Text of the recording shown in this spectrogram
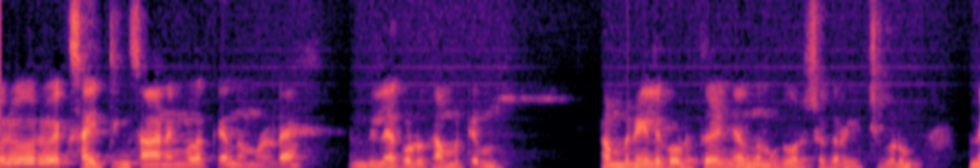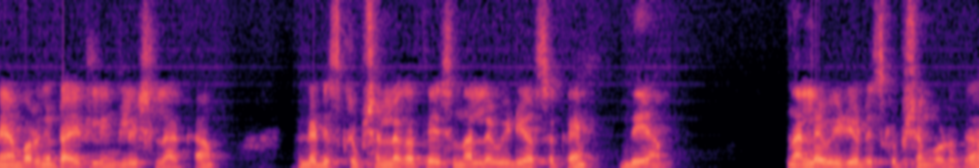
ഒരു ഒരു എക്സൈറ്റിംഗ് സാധനങ്ങളൊക്കെ നമ്മളുടെ എന്തിലാണ് കൊടുക്കാൻ പറ്റും. കമ്പനിയിൽ കൊടുത്തു കഴിഞ്ഞാൽ നമുക്ക് കുറച്ചൊക്കെ റീച്ച് കൂടും. പിന്നെ ഞാൻ പറഞ്ഞു ടൈറ്റിൽ ഇംഗ്ലീഷിലാക്കാം. പിന്നെ ഡിസ്ക്രിപ്ഷനിലൊക്കെ അത്യാവശ്യം നല്ല വീഡിയോസൊക്കെ എന്ത് ചെയ്യാം. നല്ല വീഡിയോ ഡിസ്ക്രിപ്ഷൻ കൊടുക്കുക.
